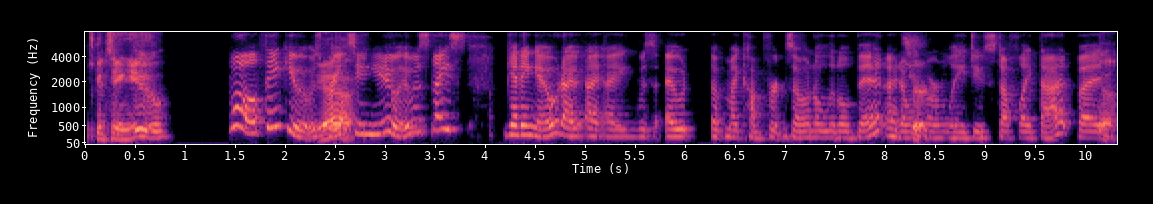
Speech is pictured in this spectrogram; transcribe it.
It's good seeing you. Well, thank you. It was Yeah. great seeing you. It was nice getting out. I, I I was out of my comfort zone a little bit. I don't Sure. normally do stuff like that, but Yeah.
